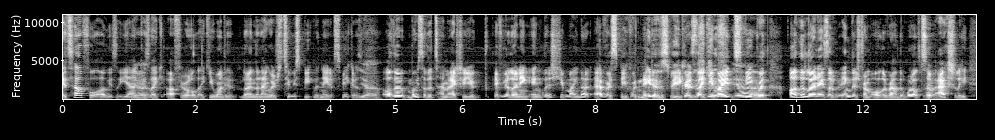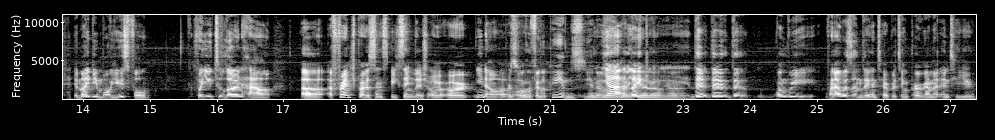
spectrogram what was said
It's helpful, obviously, yeah, because Yeah. like after all, like you want to learn the language to speak with native speakers. yeah. Although most of the time, actually, you if you're learning English, you might not ever speak with native Native speakers, speakers. Like you might speak with other learners of English from all around the world. So Yeah. actually, it might be more useful for you to learn how uh, a French person speaks English, or or you know, A person or- from the Philippines, you know. yeah, like, you know, yeah. the the the when we when I was in the interpreting program at NTU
